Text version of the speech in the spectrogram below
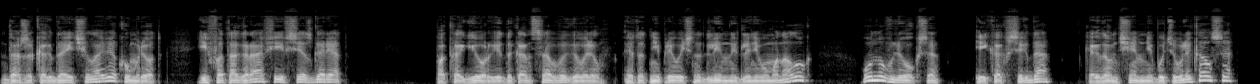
даже когда и человек умрет, и фотографии все сгорят. Пока Георгий до конца выговорил этот непривычно длинный для него монолог, он увлекся, и, как всегда, когда он чем-нибудь увлекался,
